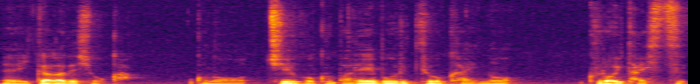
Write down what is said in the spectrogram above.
え、いかがでしょうか？この中国バレーボール協会の黒い体質。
